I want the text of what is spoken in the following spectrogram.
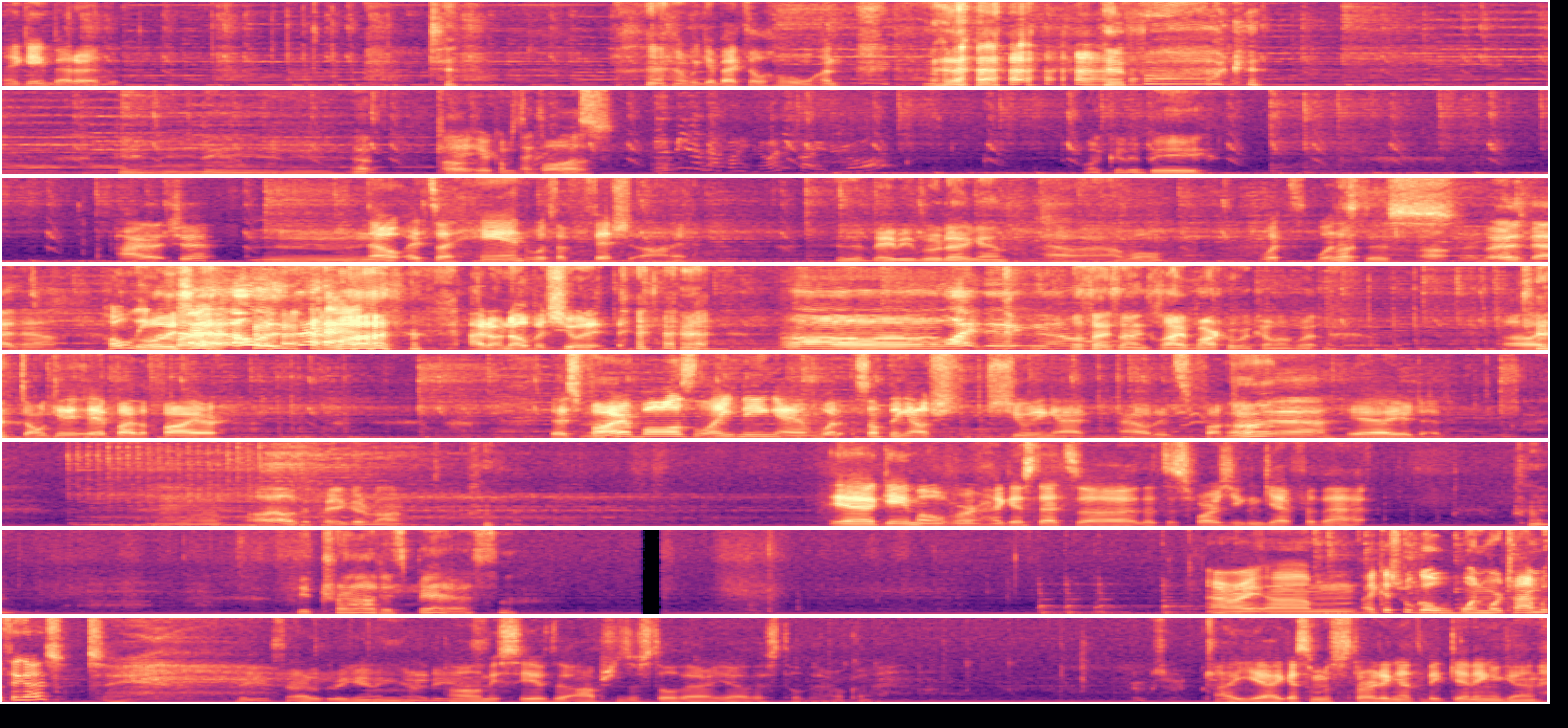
I'm getting better at it. we get back to level one. Fuck. Oh, Okay, Oh, here comes the next boss. what could it be? Pirate ship? Mm, no, it's a hand with a fish on it. Is it Baby Buddha again? Uh, well, what's what is What? this? Oh, it is bad now. Holy, Holy What the hell is that? What? I don't know, but shoot it. Oh, uh, lightning. Oh. Looks like something Clive Barker would come up with. oh, don't get hit by the fire. There's Oh. fireballs, lightning, and what something else sh- shooting at out. It's fucking. Oh. Yeah. Yeah, you're dead. Oh, that was a pretty good run. Yeah, game over. I guess that's uh that's as far as you can get for that. He tried his best. All right. Um, I guess we'll go one more time with you guys. Let's see. Do you start at the beginning, or do you? Oh, let me see if the options are still there. Yeah, they're still there. Okay. Uh, yeah, I guess I'm starting at the beginning again.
